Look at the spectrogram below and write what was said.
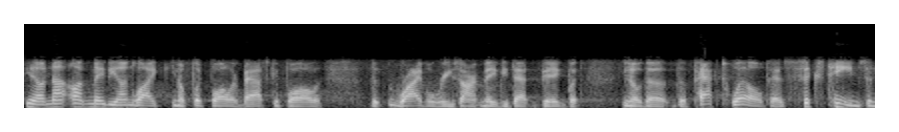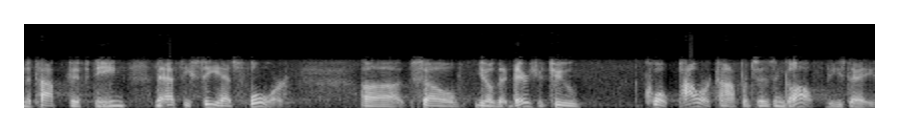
you know not maybe unlike you know football or basketball. The rivalries aren't maybe that big, but you know the the Pac-12 has six teams in the top 15. The SEC has four. Uh, so you know, there's your two quote power conferences in golf these days.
